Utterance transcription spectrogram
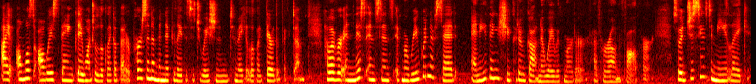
I almost always think they want to look like a better person and manipulate the situation to make it look like they're the victim. However, in this instance, if Marie wouldn't have said anything, she could have gotten away with murder of her own father. So it just seems to me like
